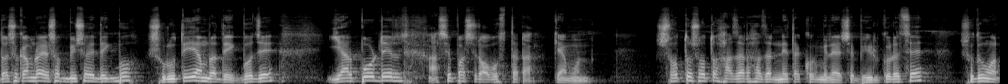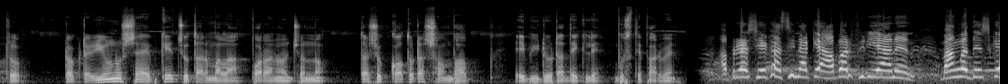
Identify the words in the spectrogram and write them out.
দর্শক, আমরা এসব বিষয়ে দেখব। শুরুতেই আমরা দেখব যে এয়ারপোর্টের আশেপাশের অবস্থাটা কেমন। শত শত হাজার হাজার নেতাকর্মীরা এসে ভিড় করেছে, শুধুমাত্র ডক্টর ইউনুস সাহেবকে জুতার মালা পরানোর জন্য। দর্শক কতটা সম্ভব এই ভিডিওটা দেখলে বুঝতে পারবেন। আপনারা শেখ হাসিনাকে আবার ফিরিয়ে আনেন। বাংলাদেশকে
